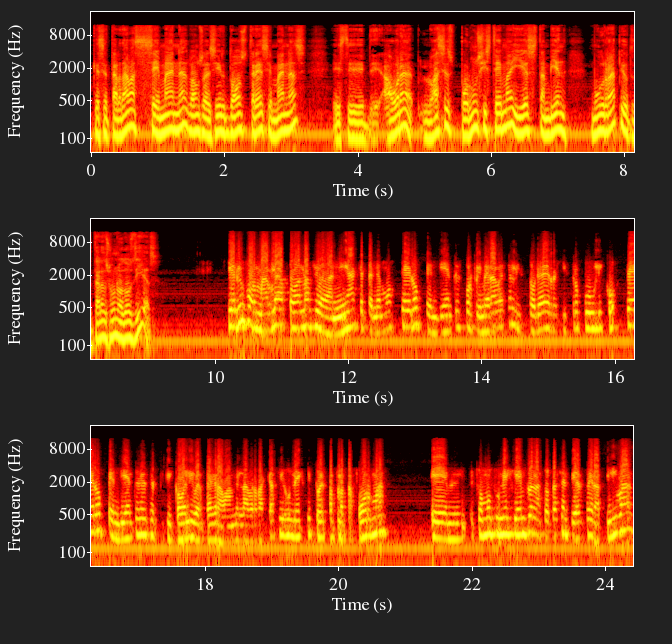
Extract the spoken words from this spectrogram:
que se tardaba semanas vamos a decir dos tres semanas este ahora lo haces por un sistema y es también muy rápido te tardas uno o dos días Quiero informarle a toda la ciudadanía que tenemos cero pendientes, por primera vez en la historia de registro público, cero pendientes del certificado de libertad de gravamen. La verdad que ha sido un éxito esta plataforma. Em, somos un ejemplo en las otras entidades federativas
